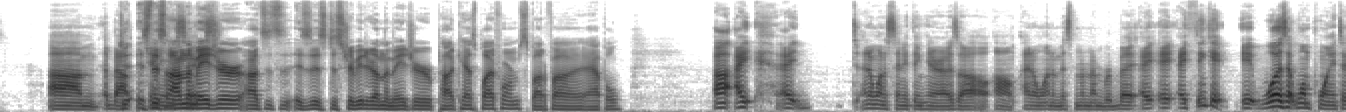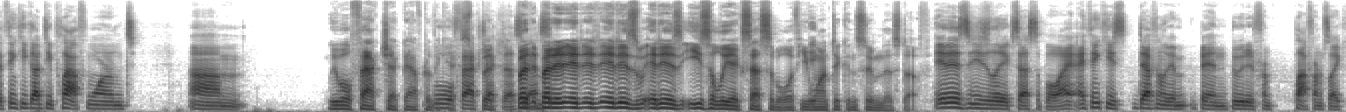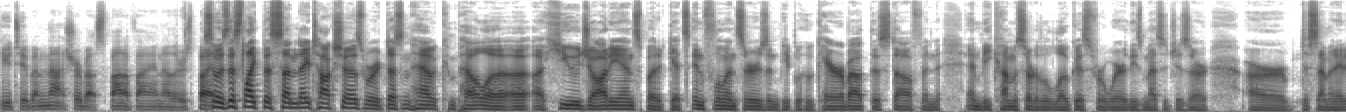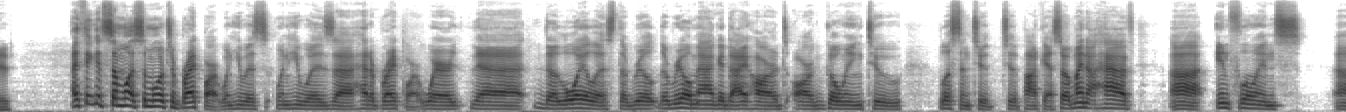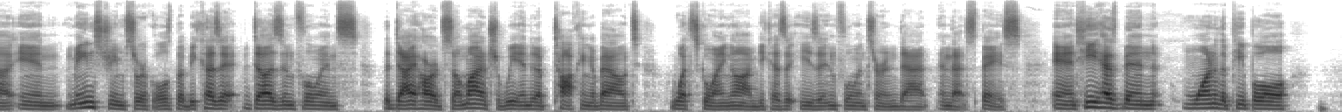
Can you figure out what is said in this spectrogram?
Um, about is this on 6th. the major? Uh, is this distributed on the major podcast platforms? Spotify, Apple. Uh, I I I don't want to say anything here as I'll, I'll, I do not want to misremember, but I, I, I, think it, it was at one point. I think he got deplatformed. Um, we will fact check after the we will case. fact check this. But yes. but it, it, it is it is easily accessible if you it, want to consume this stuff. It is easily accessible. I, I think he's definitely been booted from platforms like YouTube. I'm not sure about Spotify and others. But so is this like the Sunday talk shows where it doesn't have compel a, a, a huge audience, but it gets influencers and people who care about this stuff and and becomes sort of the locus for where these messages are are disseminated? I think it's somewhat similar to Breitbart when he was when he was uh, head of Breitbart, where the the loyalists, the real the real MAGA diehards, are going to listen to to the podcast. So it might not have uh, influence uh, in mainstream circles, but because it does influence the diehards so much, we ended up talking about what's going on because he's an influencer in that in that space, and he has been one of the people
